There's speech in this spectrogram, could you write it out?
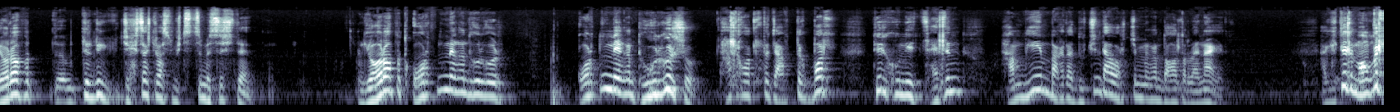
Европод тэрний жагсаач бас бичсэн байсан шүү дээ. Европод 30000 төгрөгөөр 30000 төгрөгөөр шүү. Талах худалдаж авдаг бол тэр хүний цалин хамгийн багадаа 45 орчим мянган доллар байна гэдэг. А гэтэл Монгол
